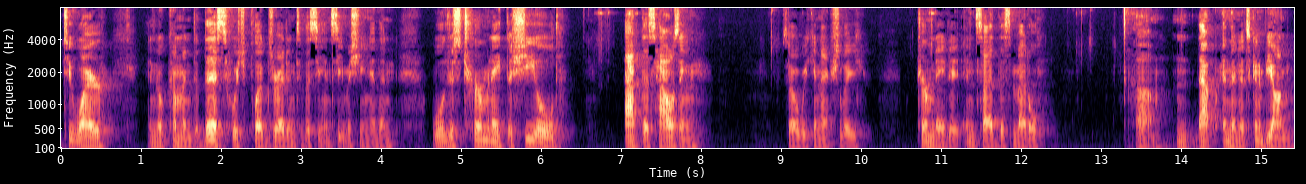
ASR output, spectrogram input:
two wire, and it'll come into this, which plugs right into the CNC machine. And then we'll just terminate the shield at this housing so we can actually terminate it inside this metal. Um, that and then it's going to be on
